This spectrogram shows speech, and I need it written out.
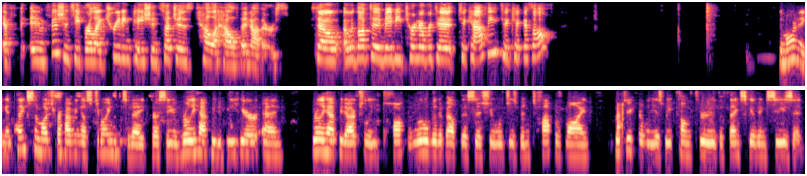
in efficiency for like treating patients such as telehealth and others? So, I would love to maybe turn over to, to Kathy to kick us off. Good morning, and thanks so much for having us join today, Chrissy. Really happy to be here and really happy to actually talk a little bit about this issue, which has been top of mind, particularly as we come through the Thanksgiving season.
